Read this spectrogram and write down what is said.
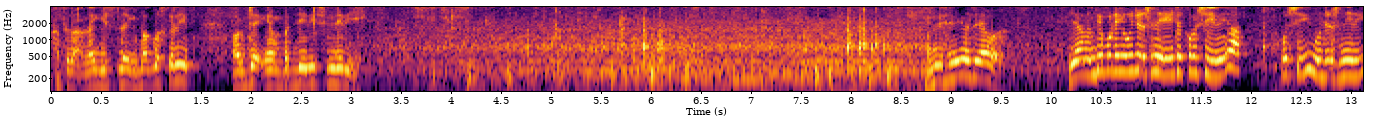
Atau nak lagi lagi bagus sekali Objek yang berdiri sendiri Berdiri sendiri maksudnya apa? Yang dia boleh wujud sendiri Macam kerusi ni ya. Kerusi wujud sendiri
